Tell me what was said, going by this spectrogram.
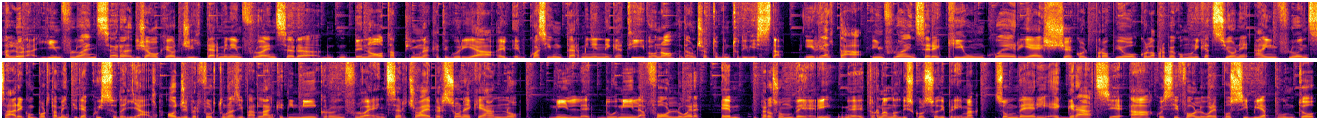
Allora, gli influencer, diciamo che oggi il termine influencer denota più una categoria, è, è, quasi un termine negativo, no? Da un certo punto di vista. In realtà, influencer è chiunque riesce proprio, con la propria comunicazione a influenzare i comportamenti di acquisto degli altri. Oggi, per fortuna, si parla anche di micro influencer, cioè persone che hanno 1000-2000 follower, eh, però sono veri, eh, tornando al discorso di prima, sono veri e grazie a questi follower è possibile appunto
